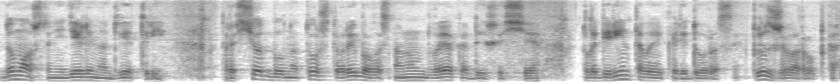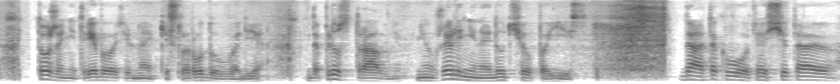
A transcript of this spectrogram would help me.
Думал, что недели на 2-3. Расчет был на то, что рыба в основном двояко дышащая, лабиринтовые коридоросы, плюс живородка, тоже не требовательная к кислороду в воде. Да плюс травник. Неужели не найдут чего поесть? Да, так вот, я считаю,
